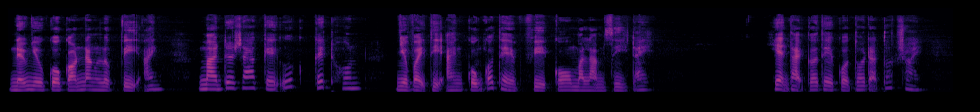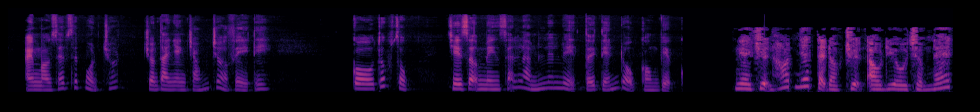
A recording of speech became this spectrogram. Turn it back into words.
Nếu như cô có năng lực vì anh mà đưa ra kế ước kết hôn, như vậy thì anh cũng có thể vì cô mà làm gì đây? Hiện tại cơ thể của tôi đã tốt rồi. Anh mau xếp xếp một chút, chúng ta nhanh chóng trở về đi. Cô thúc giục, chỉ sợ mình sẽ làm liên lụy tới tiến độ công việc. Nghe chuyện hot nhất tại đọc truyện audio.net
